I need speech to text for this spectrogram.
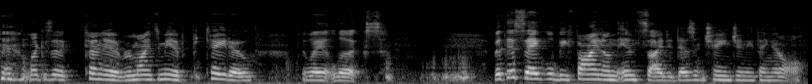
like I said, it kind of reminds me of a potato the way it looks. But this egg will be fine on the inside. It doesn't change anything at all.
